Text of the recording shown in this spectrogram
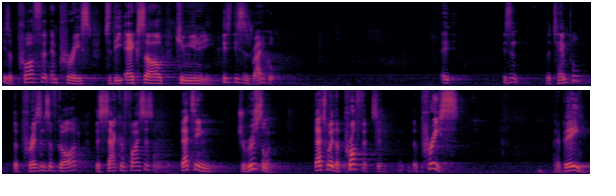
He's a prophet and priest to the exiled community. This, this is radical. is isn't the temple, the presence of God, the sacrifices, that's in Jerusalem. That's where the prophets and the priests are to be.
